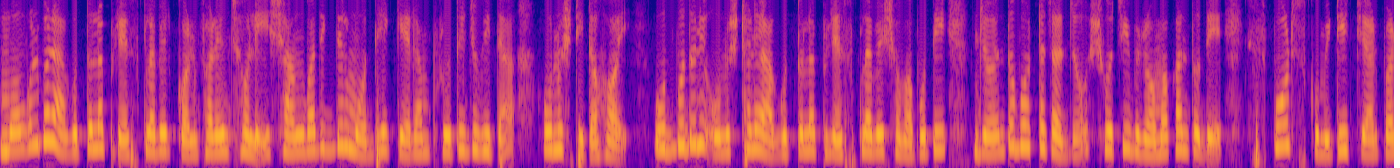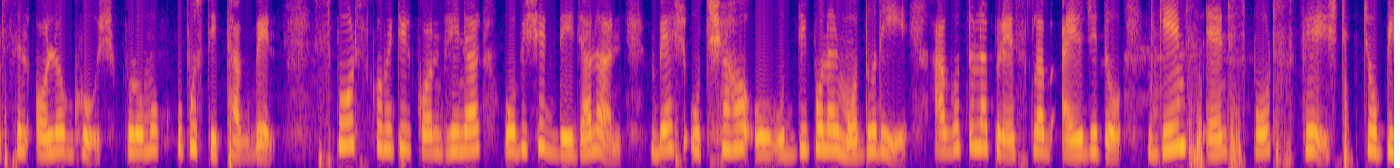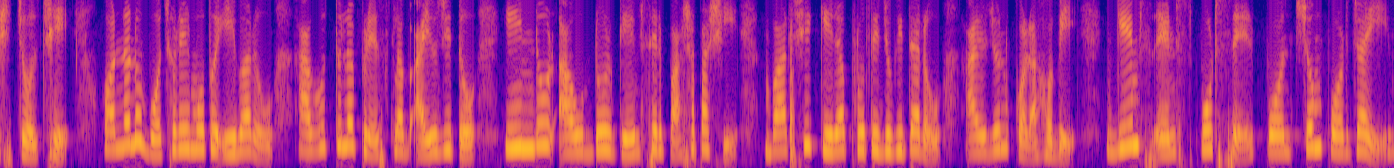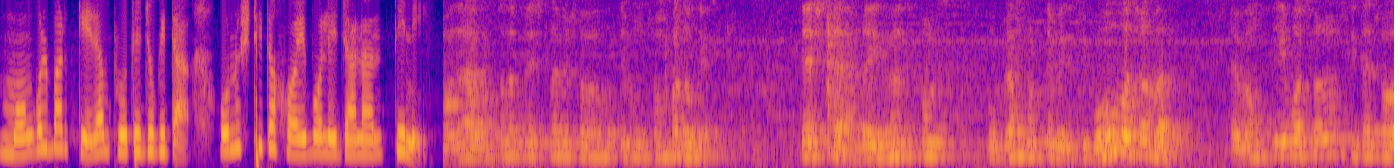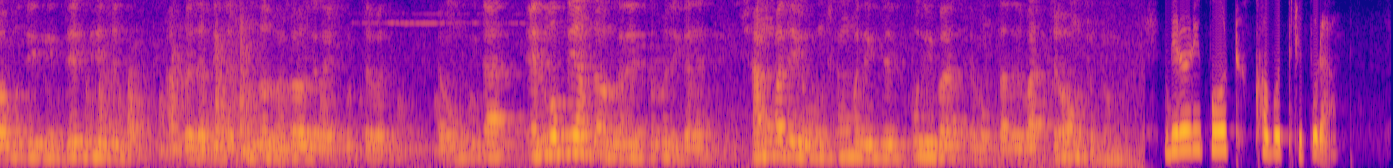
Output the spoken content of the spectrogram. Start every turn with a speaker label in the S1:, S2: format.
S1: মঙ্গলবার আগরতলা প্রেস ক্লাবের কনফারেন্স হলে সাংবাদিকদের মধ্যে ক্যারাম প্রতিযোগিতা অনুষ্ঠিত হয়। উদ্বোধনী অনুষ্ঠানে আগরতলা প্রেস ক্লাবের সভাপতি জয়ন্ত ভট্টাচার্য, সচিব রমাকান্ত দে, স্পোর্টস কমিটির চেয়ারপারসন অলোক ঘোষ প্রমুখ উপস্থিত থাকবেন। স্পোর্টস কমিটির কনভেনার অভিষেক দে জানান, বেশ উৎসাহ ও উদ্দীপনার মধ্য দিয়ে আগরতলা প্রেস ক্লাব আয়োজিত গেমস অ্যান্ড স্পোর্টস ফেস্ট চব্বিশ চলছে। অন্যান্য বছরের মতো এবারও আগরতলা প্রেস ক্লাব আয়োজিত ইনডোর আউটডোর গেমসের পাশাপাশি বার্ষিক ক্রীড়া প্রতিযোগিতারও আয়োজন করা হবে। গেমস অ্যান্ড স্পোর্টসের পঞ্চম পর্যায়ে মঙ্গলবার ক্যারাম প্রতিযোগিতা অনুষ্ঠিত হয় বলে জানান তিনি।
S2: চেষ্টায় আমরা ইউনিভার্স স্পোর্টস প্রোগ্রাম করতে পেরেছি বহু বছর বাদে। এবং এই সীতা সভাপতি নির্দেশ দিয়েছেন আমরা যাতে এটা সুন্দরভাবে অর্গানাইজ করতে পারি। এবং এটা এর মধ্যেই আমরা অর্গানাইজ করব, যেখানে সাংবাদিক এবং সাংবাদিকদের পরিবার এবং তাদের বাচ্চাও অংশগ্রহণ করবে।
S1: ব্যুরো রিপোর্ট, খবর ত্রিপুরা।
